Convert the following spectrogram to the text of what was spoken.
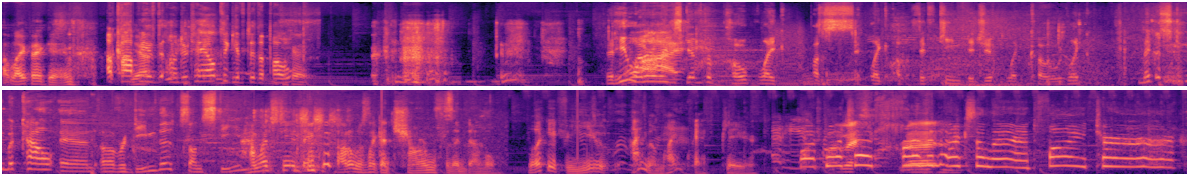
I like that game. A copy Yeah. of the Undertale to give to the Pope. Okay. Did he literally just give the Pope like a like a 15 digit like code like make a Steam account and uh, redeem this on Steam? How much do you think he thought it was like a charm for the devil? Lucky for you, I'm a Minecraft player. Watch, watch out! I'm an excellent fighter!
